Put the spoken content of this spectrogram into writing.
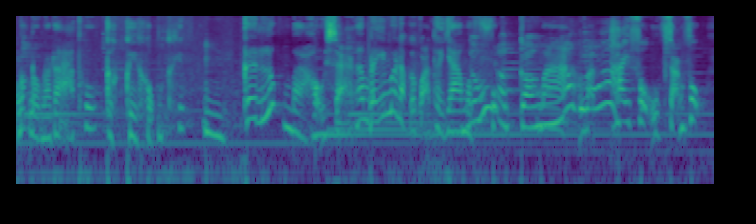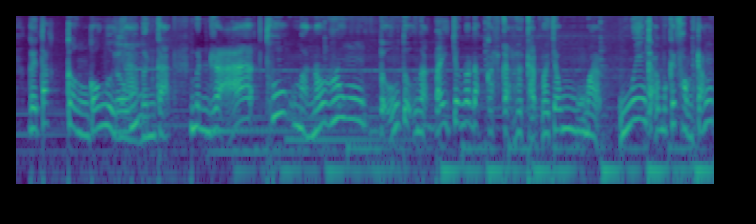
bắt đầu nó rã thuốc cực kỳ khủng khiếp. Ừ. cái lúc mà hậu sản đấy mới là cái khoảng thời gian mà Đúng phụ là cần mà, mà thai phụ sản phụ người ta cần có người nhà Đúng. bên cạnh. Mình rã thuốc mà nó rung tưởng tượng là tay chân nó đập cạch cạch cạch vào trong mà nguyên cả một cái phòng trắng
